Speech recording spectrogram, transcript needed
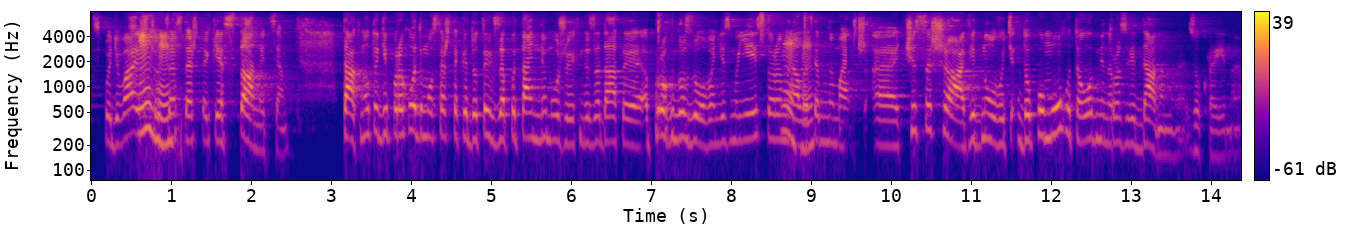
Сподіваюсь, що це все ж таки станеться. Так, ну тоді переходимо все ж таки до тих запитань. Не можу їх не задати прогнозовані з моєї сторони, але тим не менш, Е, чи США відновить допомогу та обмін розвідданими з Україною?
